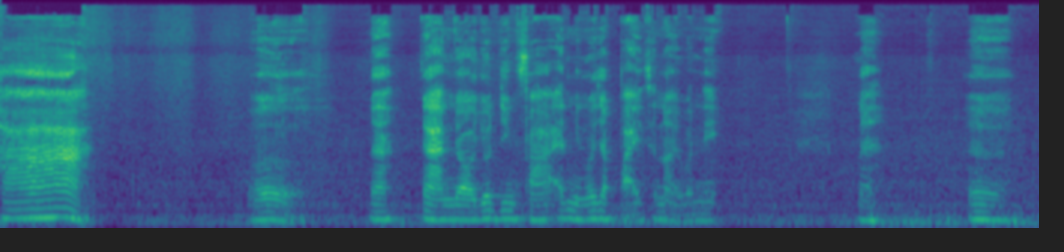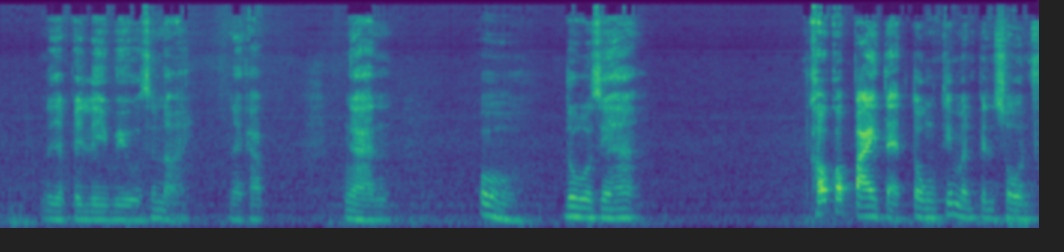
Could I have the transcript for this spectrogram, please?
ค่ะ เออ นะงานยอยศยิงฟ้าแอดมินว่าจะไปซะหน่อยวันนี้นะเออเราจะไปรีวิวซะหน่อยนะครับ งาน โอ้ดูสิฮะเขาก็ไปแต่ตรงที่มันเป็นโซนไฟ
